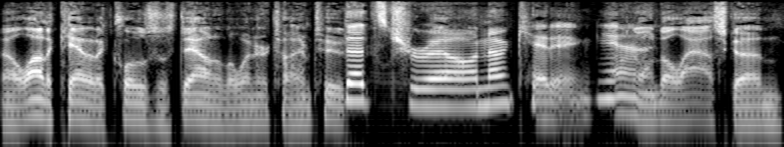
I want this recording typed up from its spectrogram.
a lot of Canada closes down in the wintertime, too. that's true. No kidding. Yeah. And Alaska, and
